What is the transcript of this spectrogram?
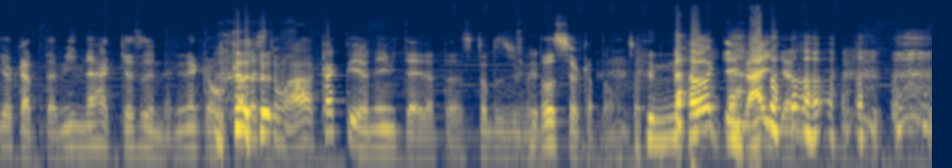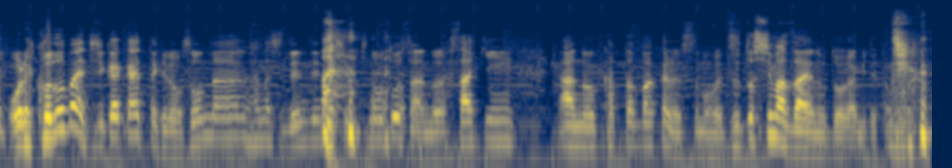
よかった。みんな発狂するんだよね。なんか他の人もあ書くよねみたいだったらちょっと自分どうしようかと思っちゃったそんなわけないじゃん。俺この前実家帰ったけどそんな話全然ない。しうちのお父さんの最近あの買ったばっかりのスマホでずっと島財の動画見てたもん。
